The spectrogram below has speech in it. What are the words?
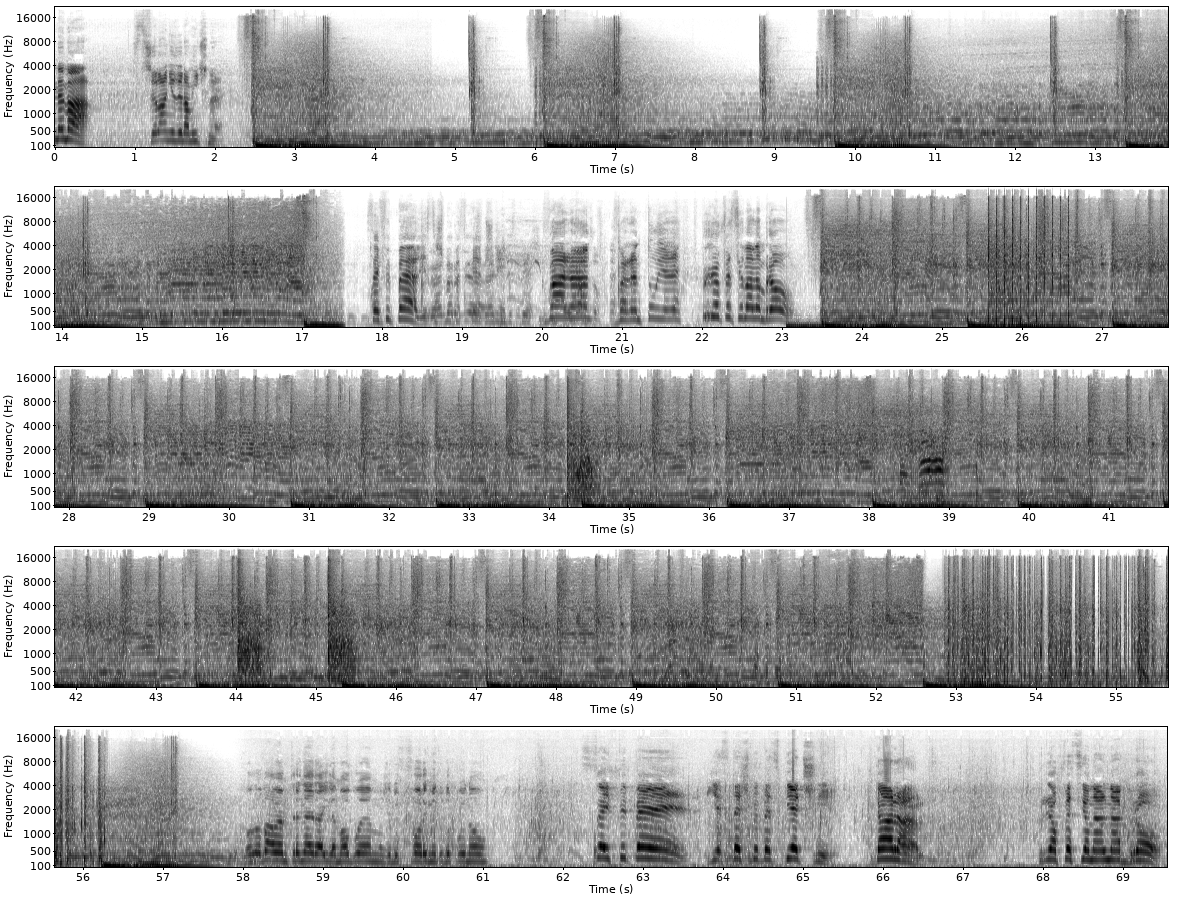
MMA! Strzelanie dynamiczne. Safety.pl, jesteśmy bezpieczni. Gwarant, gwarantuję profesjonalną broń. Holowałem trenera ile mogłem, żeby w formie tu dopłynął. Safety.pl, jesteśmy bezpieczni. Garant, profesjonalna broń.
